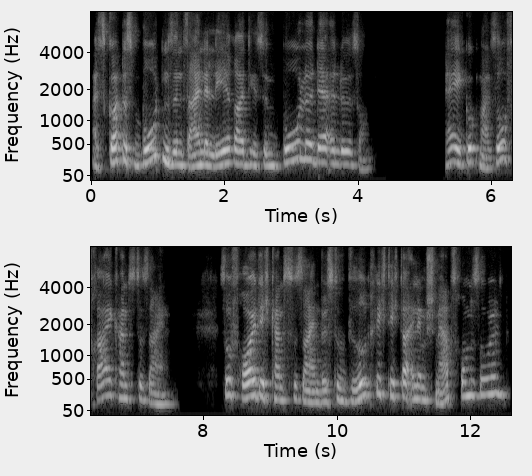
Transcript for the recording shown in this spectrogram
Als Gottes Boten sind seine Lehrer die Symbole der Erlösung. Hey, guck mal, so frei kannst du sein. So freudig kannst du sein. Willst du wirklich dich da in dem Schmerz rumsuhlen?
